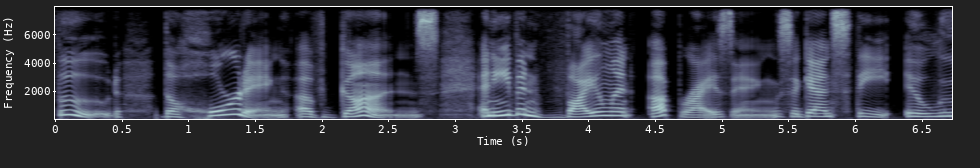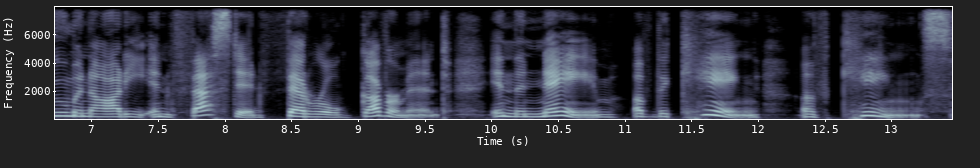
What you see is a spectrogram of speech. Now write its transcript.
food, the hoarding of guns, and even violent uprisings against the Illuminati infested federal government in the name of the King of Kings.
